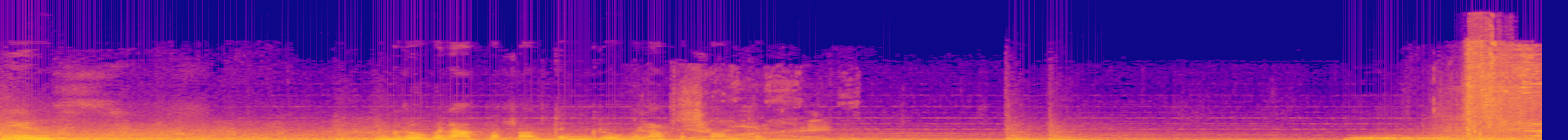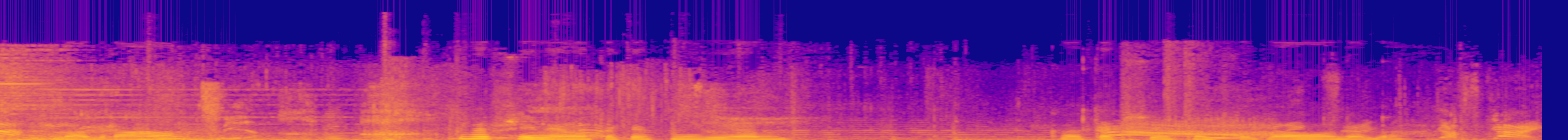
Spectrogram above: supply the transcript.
Więc gruby na początek, gruby na początek. Dobra. Sobie przyjmiemy, tak jak mówiłem. Tylko tak się kontrolowało, dobra. Gawskaj!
